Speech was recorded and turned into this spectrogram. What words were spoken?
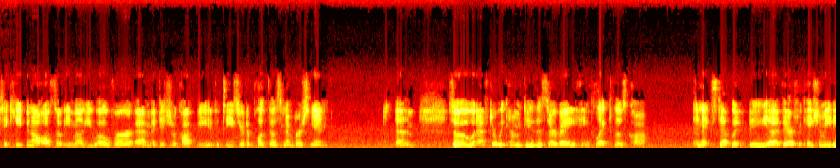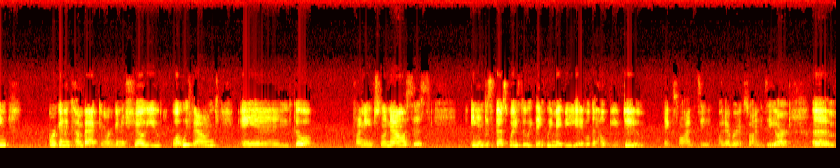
to keep, and I'll also email you over um, a digital copy if it's easier to plug those numbers in. Um, so after we come and do the survey and collect those costs, the next step would be a verification meeting. We're going to come back and we're going to show you what we found and go financial analysis and discuss ways that we think we may be able to help you do X, Y, and Z, whatever X, Y, and Z are. Um,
